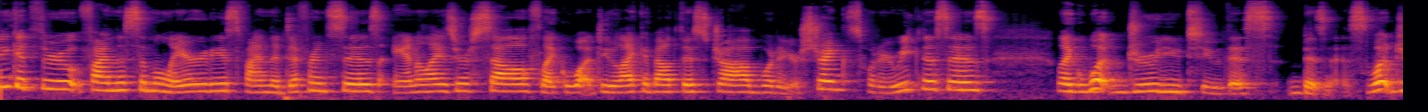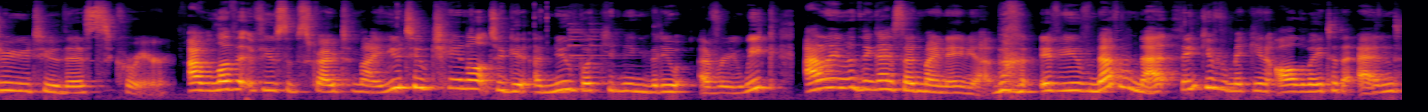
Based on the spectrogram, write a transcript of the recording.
think it through, find the similarities, find the differences, analyze yourself. Like, what do you like about this job? What are your strengths? What are your weaknesses? Like, what drew you to this business? What drew you to this career? I would love it if you subscribe to my YouTube channel to get a new bookkeeping video every week. I don't even think I said my name yet, but if you've never met, thank you for making it all the way to the end.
